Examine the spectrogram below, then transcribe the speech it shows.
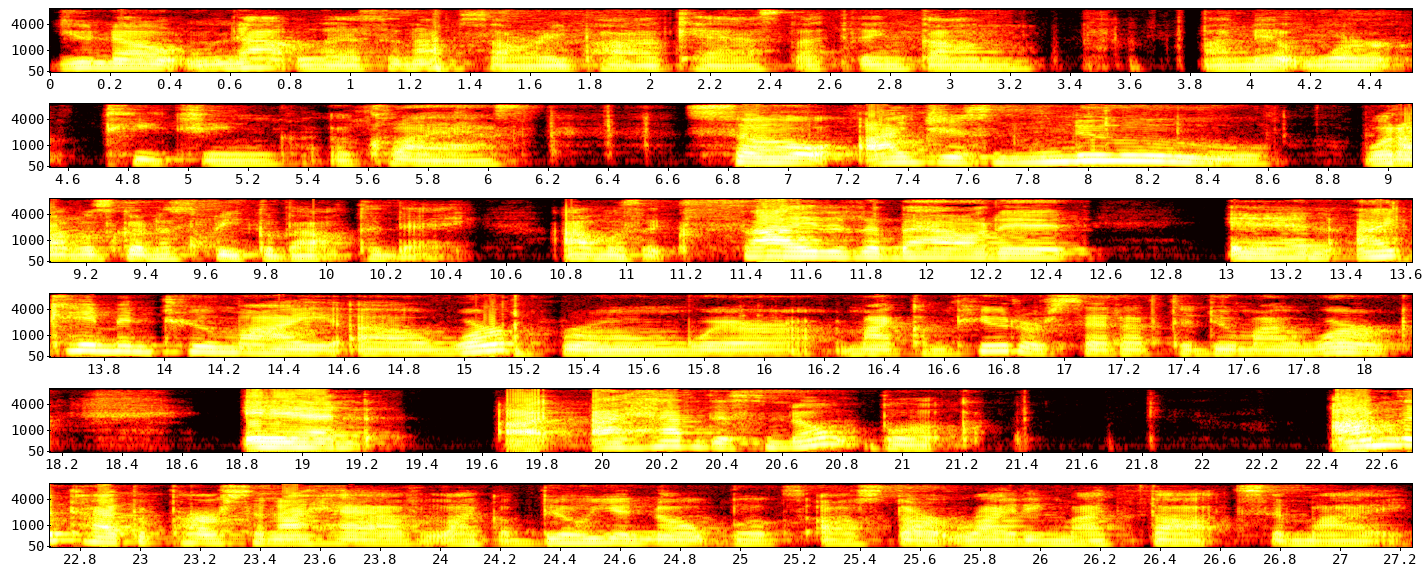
you know, not lesson, I'm sorry, podcast. I think I'm, I'm at work teaching a class. So I just knew what I was going to speak about today. I was excited about it. And I came into my uh, workroom where my computer set up to do my work. And I, I have this notebook. I'm the type of person I have like a billion notebooks. I'll start writing my thoughts and my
